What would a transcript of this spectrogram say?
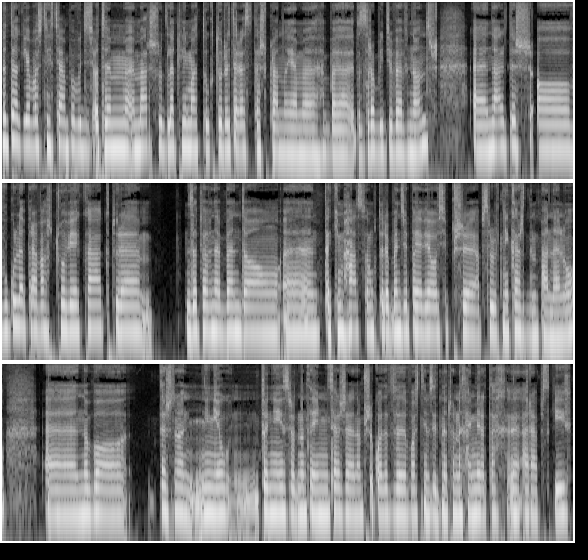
No tak, ja właśnie chciałam powiedzieć o tym Marszu dla Klimatu, który teraz też planujemy chyba zrobić wewnątrz, e, no ale też o w ogóle prawach człowieka, które zapewne będą e, takim hasłem, które będzie pojawiało się przy absolutnie każdym panelu, e, no bo też no, nie, nie, to nie jest żadna tajemnica, że na przykład w, właśnie w Zjednoczonych Emiratach e, Arabskich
